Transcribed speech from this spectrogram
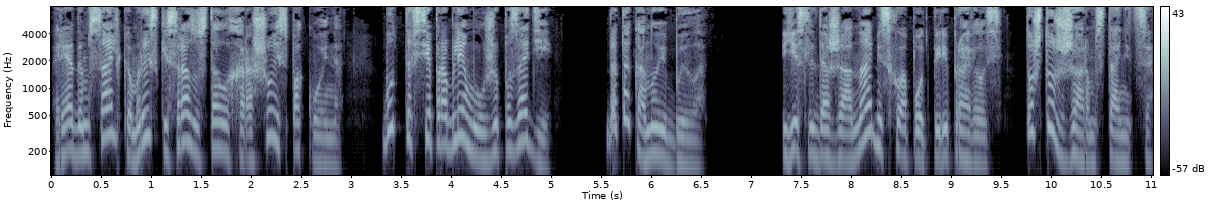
Рядом с альком рыске сразу стало хорошо и спокойно будто все проблемы уже позади. Да так оно и было. Если даже она без хлопот переправилась то что с жаром станется?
